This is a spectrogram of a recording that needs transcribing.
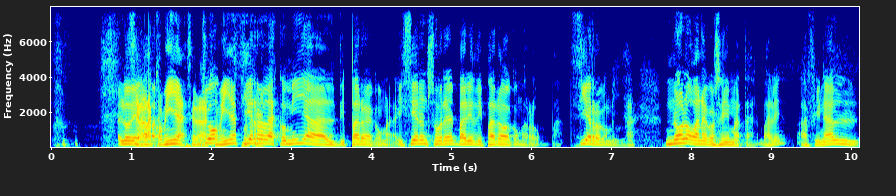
Lo de- Cierra las comillas, cierra las comillas. porque- cierro las comillas al disparo de coma. Hicieron sobre él varios disparos a comarropa. Cierro comillas. Ah. No lo van a conseguir matar, ¿vale? Al final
